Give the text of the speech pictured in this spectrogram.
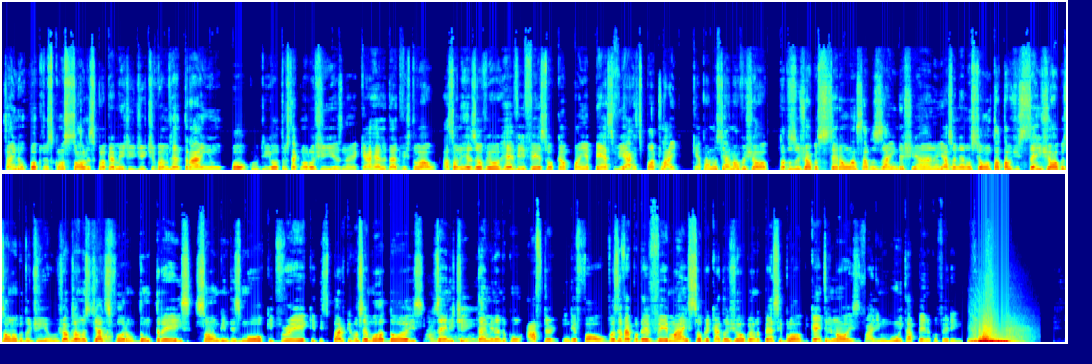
Saindo um pouco dos consoles propriamente dito, vamos entrar em um pouco de outras tecnologias, né, que é a realidade virtual. A Sony resolveu reviver sua campanha PSVR Spotlight, que é para anunciar novos jogos. Todos os jogos serão lançados ainda este ano, e a Sony anunciou um total de 6 jogos ao longo do dia. Os jogos anunciados foram Doom 3, Song in the Smoke, Freak, Espero que Você Morra 2, Zenith, terminando com After in the Fall. Você vai poder ver mais sobre cada jogo lá no PS Blog, que é entre nós, vale muito a pena conferir.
